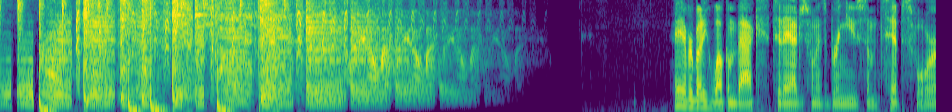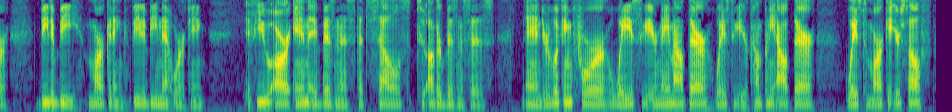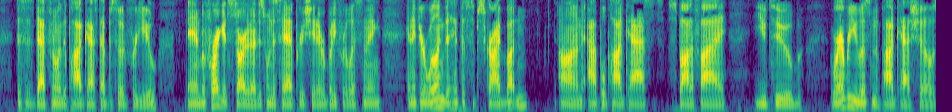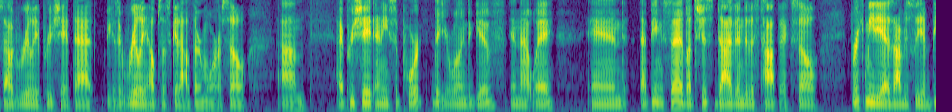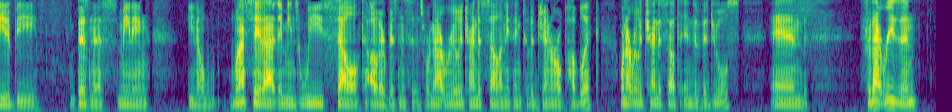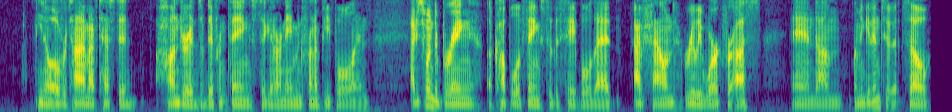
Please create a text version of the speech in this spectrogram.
Hey, everybody, welcome back. Today, I just wanted to bring you some tips for B2B marketing, B2B networking. If you are in a business that sells to other businesses and you're looking for ways to get your name out there, ways to get your company out there, ways to market yourself, this is definitely the podcast episode for you. And before I get started, I just want to say I appreciate everybody for listening. And if you're willing to hit the subscribe button on Apple Podcasts, Spotify, YouTube, wherever you listen to podcast shows, I would really appreciate that because it really helps us get out there more. So, um, I appreciate any support that you're willing to give in that way. And that being said, let's just dive into this topic. So, Brick Media is obviously a B2B business, meaning, you know, when I say that, it means we sell to other businesses. We're not really trying to sell anything to the general public, we're not really trying to sell to individuals. And for that reason, you know, over time, I've tested hundreds of different things to get our name in front of people. And I just wanted to bring a couple of things to the table that I've found really work for us. And um, let me get into it. So,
